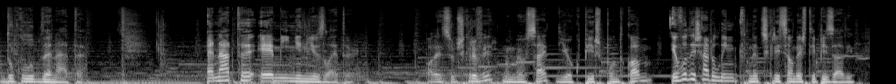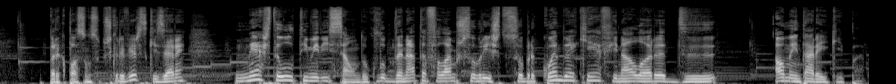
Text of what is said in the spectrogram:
do Clube da Nata. A Nata é a minha newsletter. Podem subscrever no meu site, diocopires.com. Eu vou deixar o link na descrição deste episódio para que possam subscrever se quiserem. Nesta última edição do Clube da Nata falámos sobre isto, sobre quando é que é afinal hora de aumentar a equipa.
